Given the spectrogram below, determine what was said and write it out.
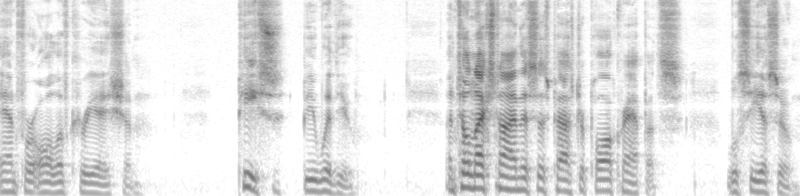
and for all of creation. Peace be with you. Until next time, this is Pastor Paul Krampitz. We'll see you soon.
